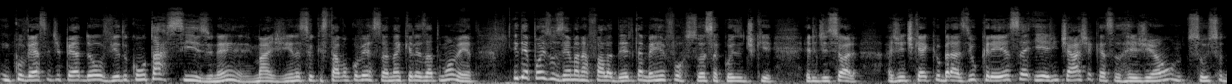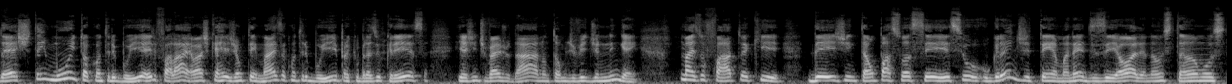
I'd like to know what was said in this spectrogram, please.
em conversa de pé do ouvido com o Tarcísio, né? Imagina-se o que estavam conversando naquele exato momento. E depois o Zema, na fala dele, também reforçou essa coisa de que ele disse: olha, a gente quer que o Brasil cresça e a gente acha que essa região sul e sudeste tem muito a contribuir. Aí ele fala: ah, eu acho que a região que tem mais a contribuir para que o Brasil cresça e a gente vai ajudar, não estamos dividindo ninguém. Mas o fato é que, desde então, passou a ser esse o, o grande tema, né? Dizer: olha, não estamos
